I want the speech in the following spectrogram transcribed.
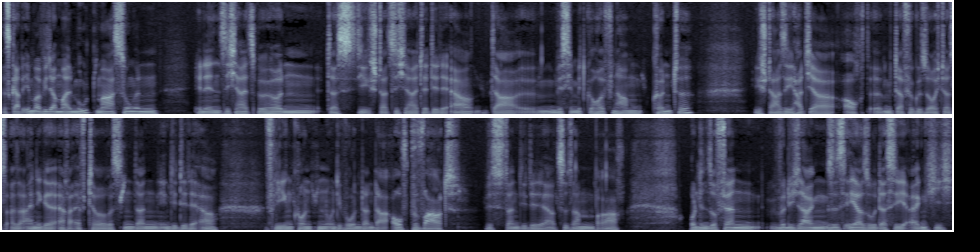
Es gab immer wieder mal Mutmaßungen in den Sicherheitsbehörden, dass die Staatssicherheit der DDR da äh, ein bisschen mitgeholfen haben könnte. Die Stasi hat ja auch äh, mit dafür gesorgt, dass also einige RAF-Terroristen dann in die DDR fliegen konnten und die wurden dann da aufbewahrt, bis dann die DDR zusammenbrach. Und insofern würde ich sagen, es ist eher so, dass sie eigentlich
